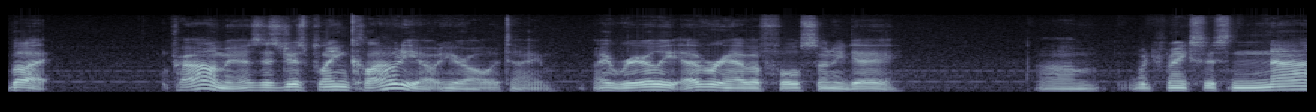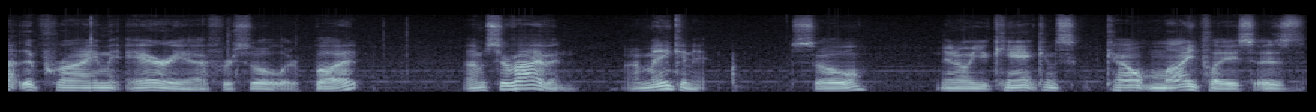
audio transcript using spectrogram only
But the problem is, it's just plain cloudy out here all the time. I rarely ever have a full sunny day. Um, which makes this not the prime area for solar. But I'm surviving. I'm making it. So, you know, you can't count my place as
